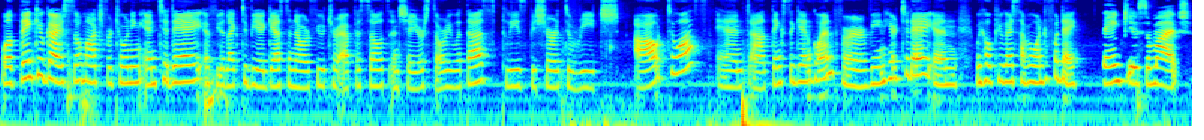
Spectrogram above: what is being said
Well, thank you guys so much for tuning in today. If you'd like to be a guest in our future episodes and share your story with us, please be sure to reach out to us. And uh, thanks again, Gwen, for being here today. And we hope you guys have a wonderful day. Thank you so much.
